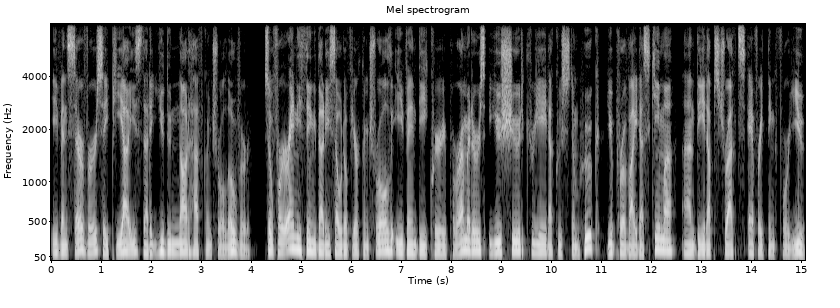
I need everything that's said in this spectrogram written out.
even servers, APIs that you do not have control over. So for anything that is out of your control, even the query parameters, you should create a custom hook, you provide a schema, and it abstracts everything for you.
